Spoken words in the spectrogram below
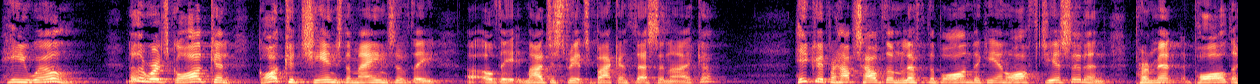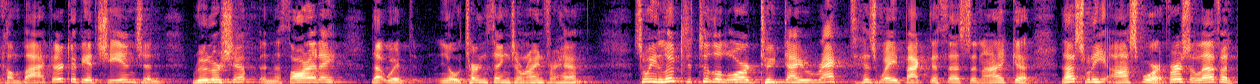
he will. In other words, God can God could change the minds of the uh, of the magistrates back in Thessalonica. He could perhaps have them lift the bond again off Jason and permit Paul to come back. There could be a change in rulership and authority that would, you know, turn things around for him. So he looked to the Lord to direct his way back to Thessalonica. That's what he asked for. Verse 11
